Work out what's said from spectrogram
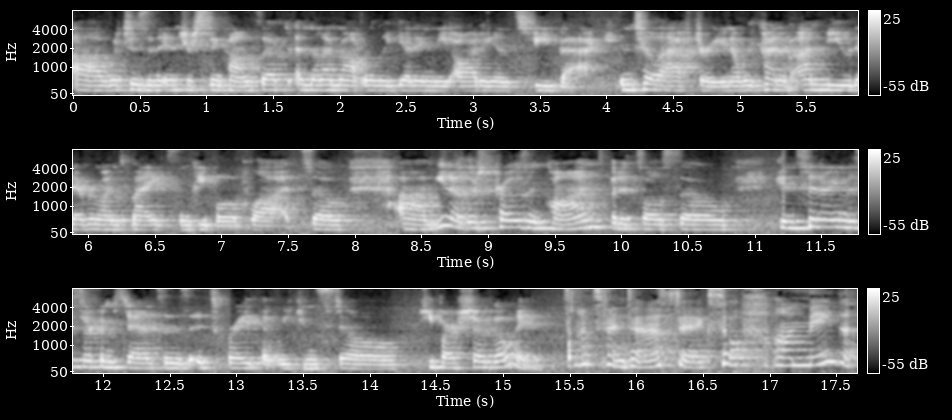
uh, which is an interesting concept. And then I'm not really getting the audience feedback until after. You know, we kind of unmute everyone's mics and people applaud. So, um, you know, there's pros and cons, but it's also considering the circumstances, it's great that we can still keep our show going. That's fantastic. So on May the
